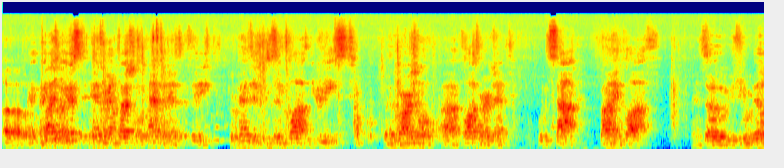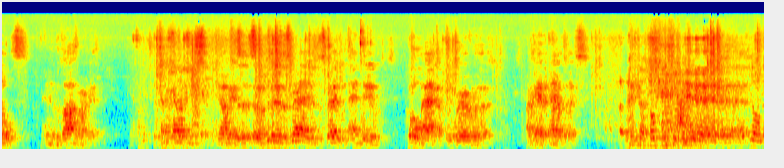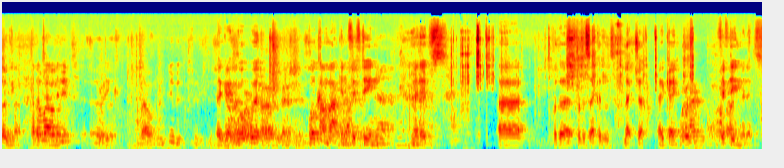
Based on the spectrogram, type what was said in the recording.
uh, I I guess, I guess to answer my own question, what would happen is if the propensity to consume cloth decreased, then the marginal uh, cloth merchant would stop buying cloth. And so there would be fewer bills in the cloth market. That that was what you said. Okay, so, so if there's a spread, the spread would tend to pull back up to wherever the, I get it, now it's No, that's we not. have a 10 Well, minute it, uh, break? Now, give it 15. Okay, well, we're, like. we'll come back in 15 Yeah. minutes uh, for the for the second lecture. Okay, 15 minutes.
